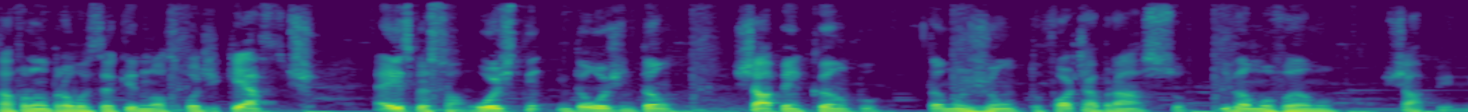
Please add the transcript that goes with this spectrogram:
Tá falando para você aqui no nosso podcast. É isso, pessoal. Hoje, então, hoje então, Chape em campo. Tamo junto, forte abraço e vamos, vamos, Chape.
